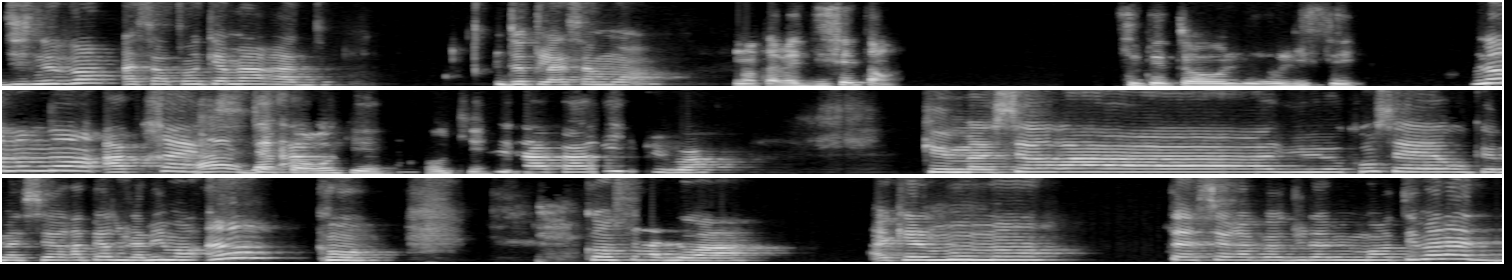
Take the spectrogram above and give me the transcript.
19 ans à certains camarades de classe à moi. Non, tu avais 17 ans. C'était au, au, lycée. Non, non, non, après. Ah, d'accord, ok. C'était à Paris, tu vois. Que ma soeur a eu un concert ou que ma soeur a perdu la mémoire. Hein? Quand? Quand ça, doit à quel moment ta sœur a perdu la mémoire? T'es malade?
